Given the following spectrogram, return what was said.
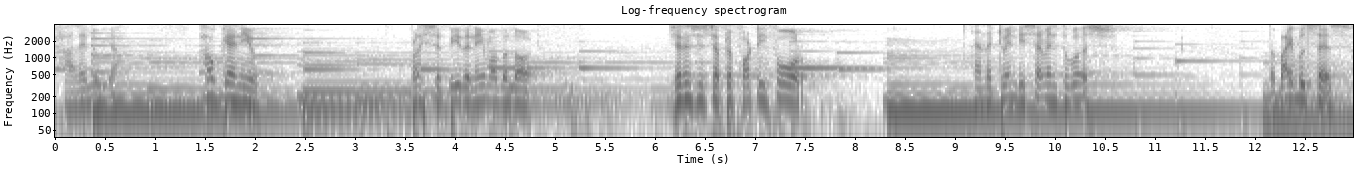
hallelujah. How can you? Blessed be the name of the Lord. Genesis chapter 44 and the 27th verse. The Bible says,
